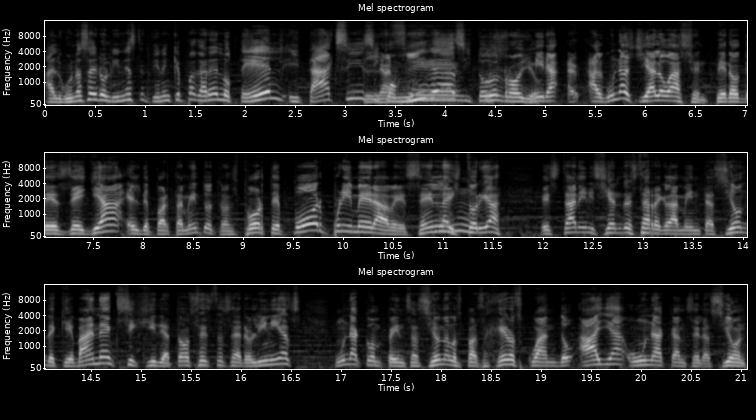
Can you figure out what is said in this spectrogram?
algunas aerolíneas te tienen que pagar el hotel y taxis Claro. y comidas Sí. y todo el rollo. Mira, eh, algunas ya lo hacen, pero desde ya el Departamento de Transporte, por primera vez en la historia, están iniciando esta reglamentación de que van a exigir a todas estas aerolíneas una compensación a los pasajeros cuando haya una cancelación.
